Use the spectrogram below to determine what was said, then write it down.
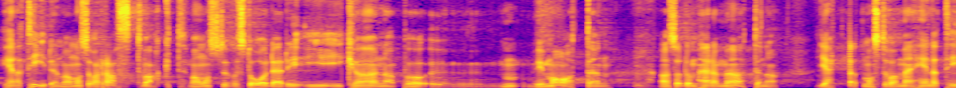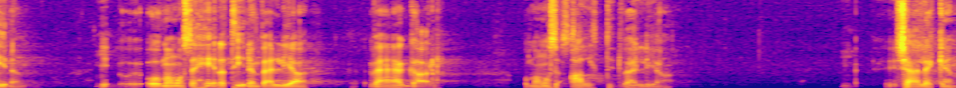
hela tiden, man måste vara rastvakt. Man måste få stå där i, i, i köerna på, eh, vid maten. Alltså de här mötena. Hjärtat måste vara med hela tiden. Och man måste hela tiden välja vägar. Och man måste alltid välja kärleken.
